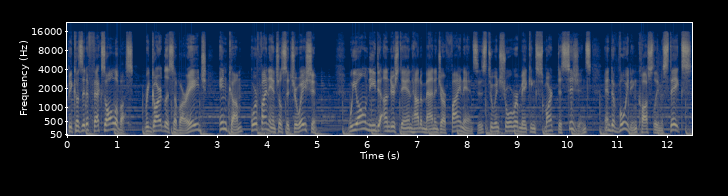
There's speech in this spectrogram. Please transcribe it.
because it affects all of us, regardless of our age, income, or financial situation. We all need to understand how to manage our finances to ensure we're making smart decisions and avoiding costly mistakes.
